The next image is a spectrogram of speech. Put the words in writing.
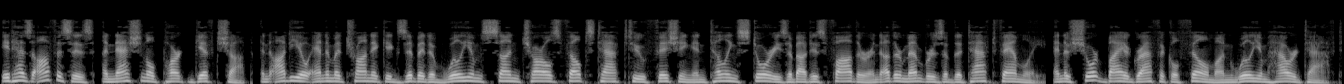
It has offices, a National Park gift shop, an audio animatronic exhibit of William's son Charles Phelps Taft II fishing and telling stories about his father and other members of the Taft family, and a short biographical film on William Howard Taft.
